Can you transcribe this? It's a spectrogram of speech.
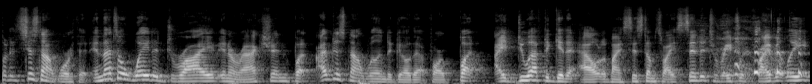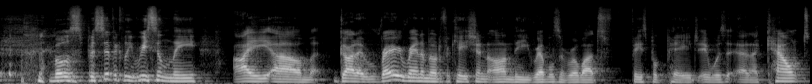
but it's just not worth it. And that's a way to drive interaction, but I'm just not willing to go that far. But I do have to get it out of my system, so I send it to Rachel privately. Most specifically, recently, I um, got a very random notification on the Rebels and Robots Facebook page. It was an account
